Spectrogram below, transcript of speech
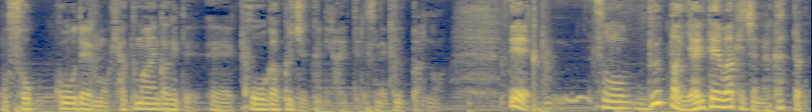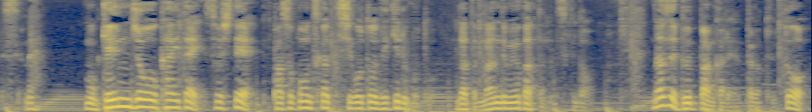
もう速攻でもう100万円かけて、えー、工学塾に入ってですね、物販の。で、その物販やりたいわけじゃなかったんですよね。もう現状を変えたい。そしてパソコンを使って仕事をできることだったら何でもよかったんですけど、なぜ物販からやったかというと、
